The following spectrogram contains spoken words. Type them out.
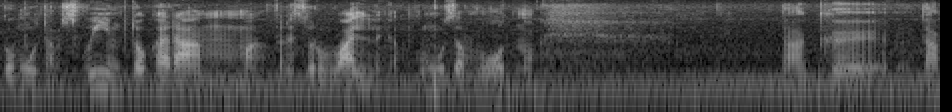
кому там, своїм токарам, фрезерувальникам, кому завгодно. Так, е, там,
